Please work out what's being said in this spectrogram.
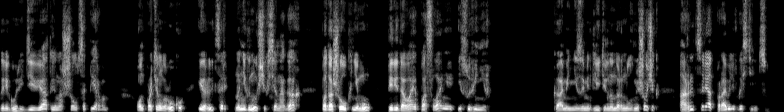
Григорий Девятый нашелся первым. Он протянул руку, и рыцарь на негнущихся ногах подошел к нему, передавая послание и сувенир. Камень незамедлительно нырнул в мешочек, а рыцаря отправили в гостиницу.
